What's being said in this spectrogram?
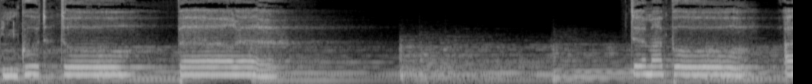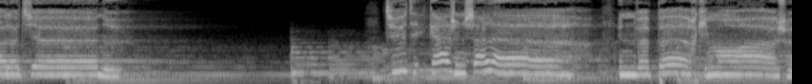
Une goutte d'eau perle ma peau à la tienne. Tu t'es dégage une chaleur, une vapeur qui m'enrage.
